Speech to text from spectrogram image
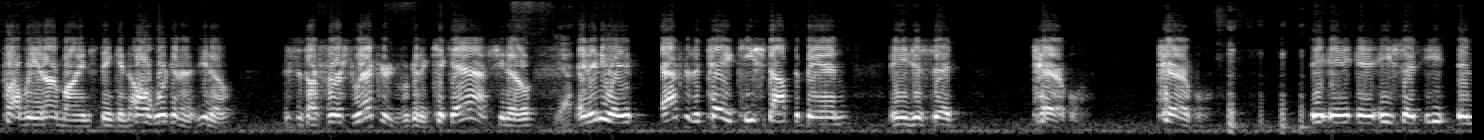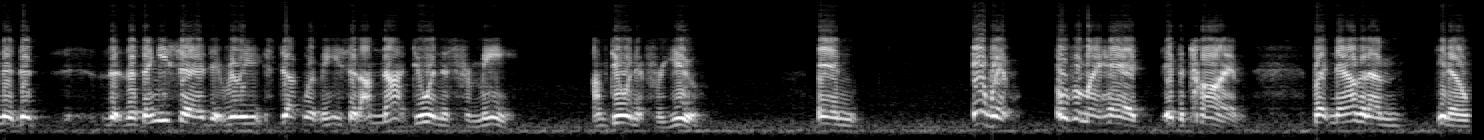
probably in our minds thinking, "Oh, we're gonna, you know, this is our first record. We're gonna kick ass," you know. Yeah. And anyway, after the take, he stopped the band and he just said, "Terrible, terrible." he, he, he said he and the, the the the thing he said that really stuck with me. He said, "I'm not doing this for me. I'm doing it for you." And it went over my head at the time, but now that I'm you know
